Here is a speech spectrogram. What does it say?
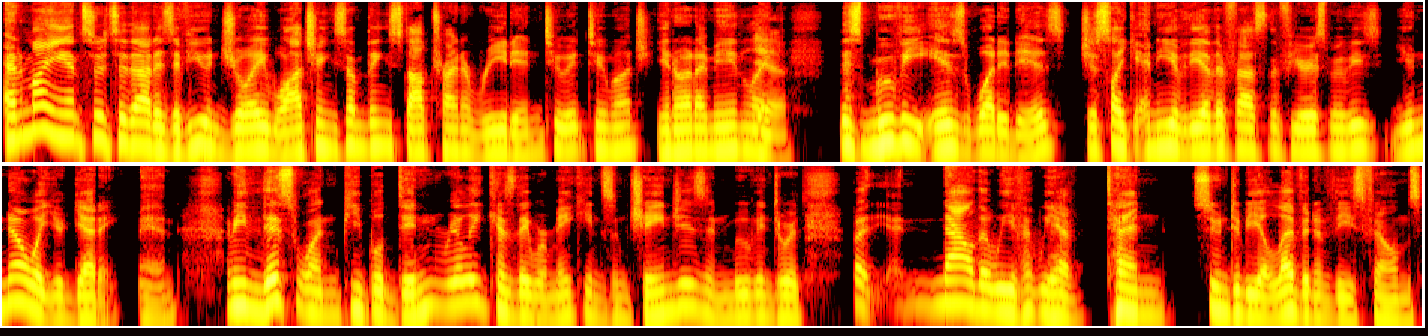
And my answer to that is if you enjoy watching something, stop trying to read into it too much. You know what I mean? Like yeah. this movie is what it is, just like any of the other Fast and the Furious movies. You know what you're getting, man. I mean, this one people didn't really because they were making some changes and moving towards. But uh, now that we've we have ten, soon to be eleven of these films,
